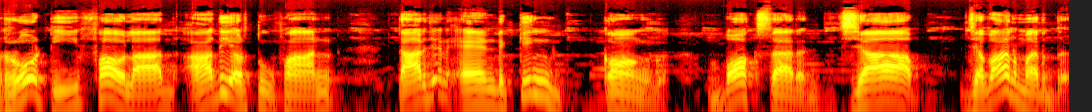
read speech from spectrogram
रोटी, फौलाद आदि और Toofan, Tarzan and King Kong, boxer, जा, जवान मर्द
